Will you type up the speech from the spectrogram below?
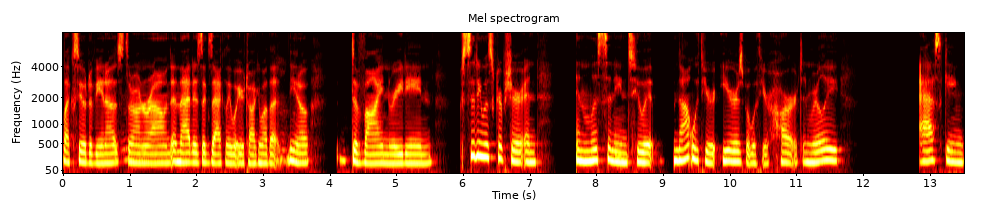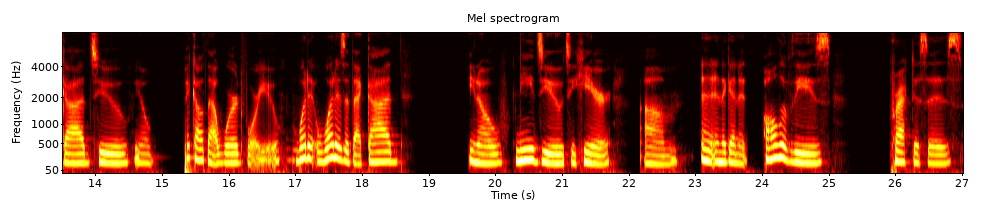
lectio Divina is thrown around, and that is exactly what you're talking about. That you know, divine reading, sitting with scripture and and listening to it, not with your ears but with your heart, and really asking God to, you know, pick out that word for you. What it, what is it that God, you know, needs you to hear? Um, and, and again, it all of these practices,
